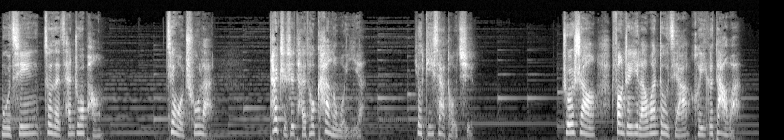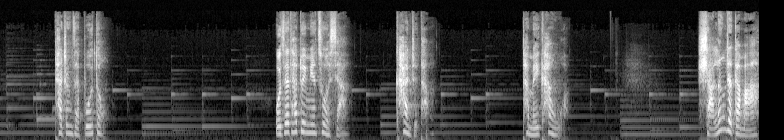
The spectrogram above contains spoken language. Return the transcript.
母亲坐在餐桌旁，见我出来。她只是抬头看了我一眼，又低下头去。桌上放着一篮豌豆荚和一个大碗，他正在拨动。我在他对面坐下，看着他。他没看我，傻愣着干嘛？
